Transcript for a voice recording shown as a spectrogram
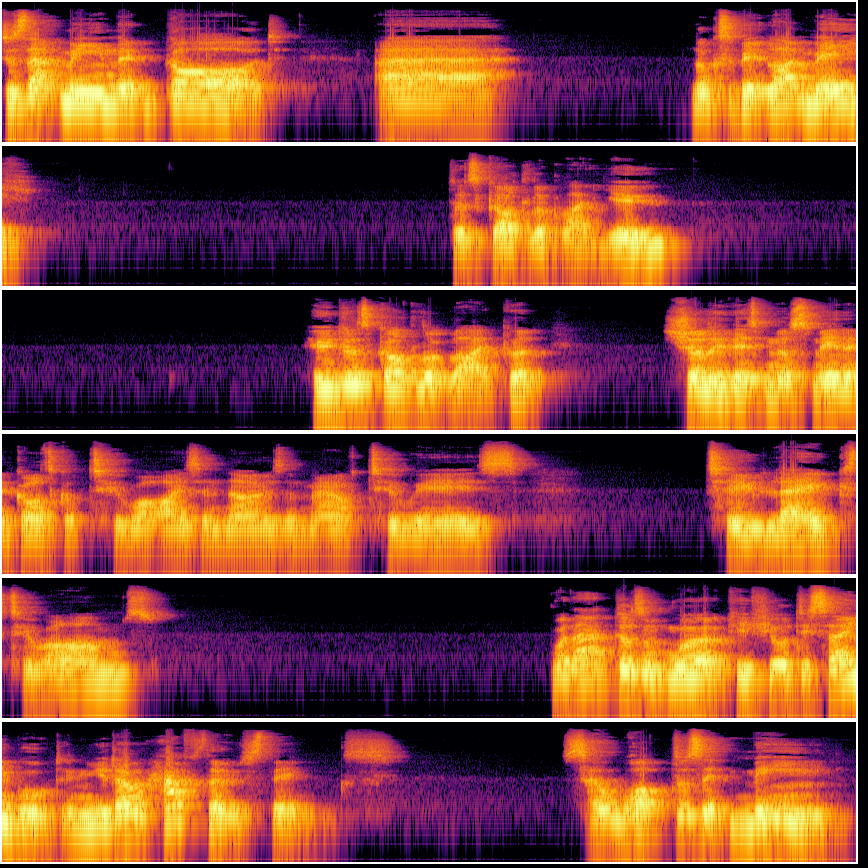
Does that mean that God uh, looks a bit like me? Does God look like you? Who does God look like? But surely this must mean that God's got two eyes, a nose, a mouth, two ears, two legs, two arms. Well, that doesn't work if you're disabled and you don't have those things. So, what does it mean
